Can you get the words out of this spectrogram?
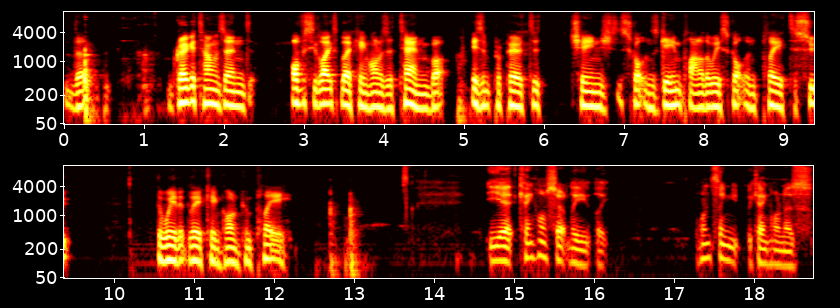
that Gregor Townsend obviously likes Blair Kinghorn as a 10, but isn't prepared to change Scotland's game plan or the way Scotland play to suit the way that Blair Kinghorn can play. Yeah, Kinghorn certainly like one thing with Kinghorn is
